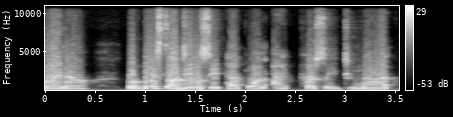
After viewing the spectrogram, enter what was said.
right now. But based on DLC Pack 1, I personally do not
